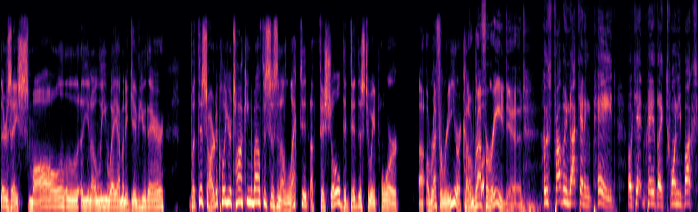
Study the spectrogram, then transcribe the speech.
there's a small, you know, leeway I'm going to give you there. But this article you're talking about, this is an elected official that did this to a poor uh, a referee or a coach. A referee, dude. Who's probably not getting paid or getting paid like twenty bucks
